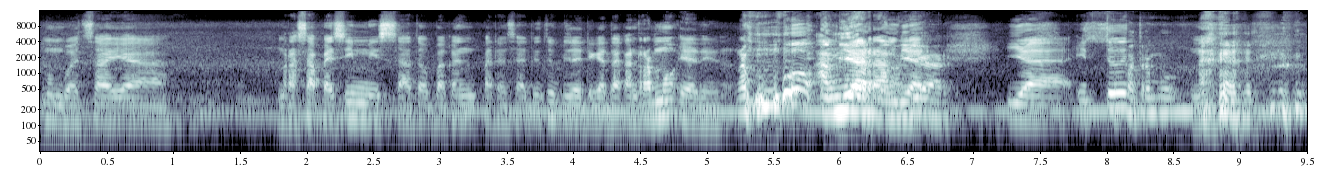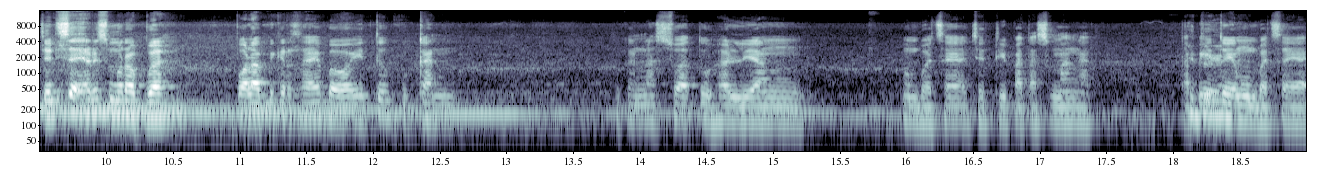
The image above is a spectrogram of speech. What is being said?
membuat saya merasa pesimis atau bahkan pada saat itu bisa dikatakan remuk ya remuk ambiar ambiar ya itu nah jadi saya harus merubah pola pikir saya bahwa itu bukan bukanlah suatu hal yang membuat saya jadi patah semangat tapi Gitu itu ya? yang membuat saya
